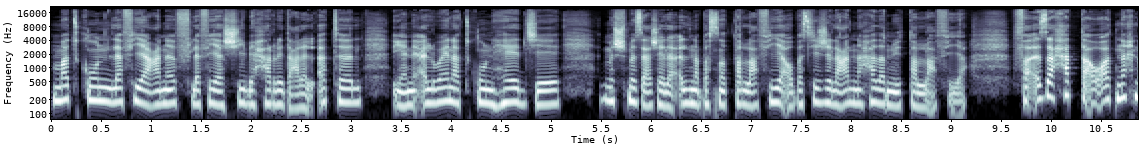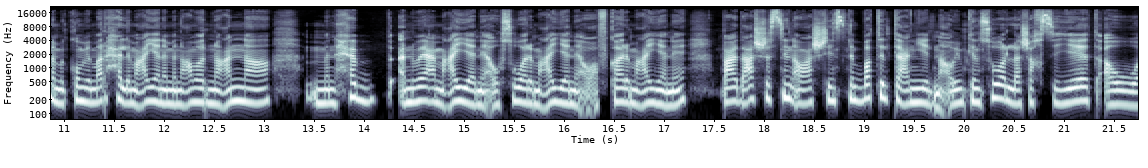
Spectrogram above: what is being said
ما تكون لا فيها عنف لا فيها شي بحرض على القتل. يعني ألوانها تكون هادية مش مزعجة لإلنا بس نطلع فيها أو بس يجي لعنا حدا إنه يطلع فيها. فإذا حتى أوقات نحن بنكون بمرحلة معينة من عمرنا عنا منحب أنواع معينة أو صور معينة أو أفكار معينة بعد عشر سنين أو عشرين سنة بطل تعني لنا أو يمكن صور لشخصيات أو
